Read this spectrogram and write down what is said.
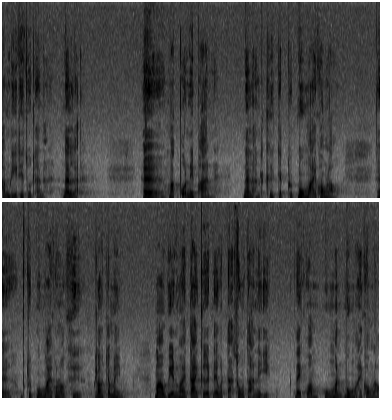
ทำดีที่สุดแล้วนะนั่นแหละเออมรรคผลนิพพานนั่นแหละคือจะจุดมุ่งหมายของเราเออจุดมุ่งหมายของเราคือ เราจะไม่มาเวียนว่ายตายเกิดในวัฏสงสารนี้อีก ในความมุ่งมั่นมุ่งหมายของเรา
